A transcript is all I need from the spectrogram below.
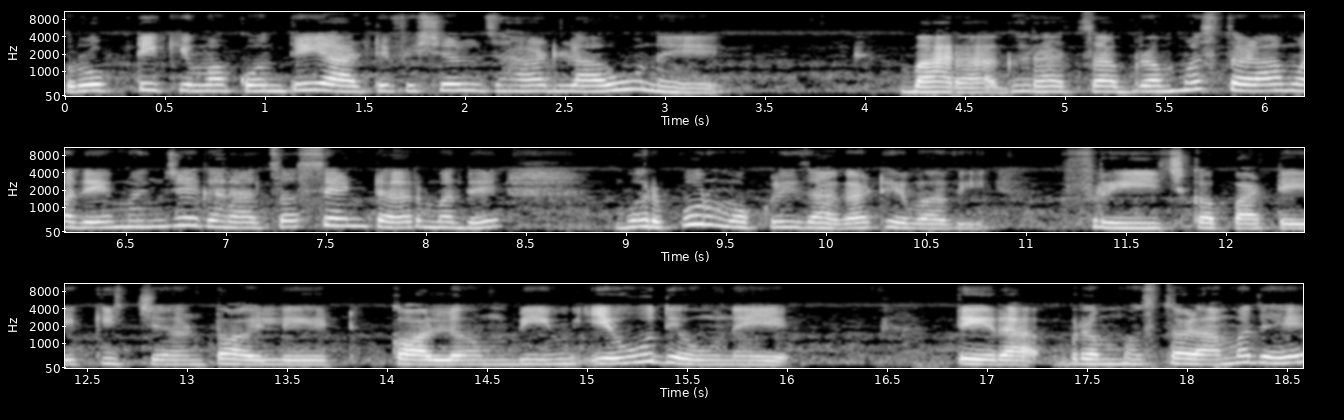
रोपटी किंवा कोणतेही आर्टिफिशियल झाड लावू नये. बारा घराचा ब्रह्मस्थळामध्ये म्हणजे घराचा सेंटरमध्ये भरपूर मोकळी जागा ठेवावी. फ्रीज कपाटे किचन टॉयलेट कॉलम बीम येऊ देऊ नये. तेरा. ब्रह्मस्थळामध्ये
